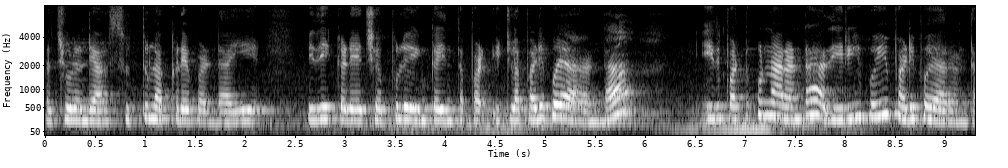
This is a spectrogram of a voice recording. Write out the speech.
అది చూడండి ఆ సుత్తులు అక్కడే పడ్డాయి. ఇది ఇక్కడే చెప్పులు ఇంకా ఇంత ప ఇట్లా పడిపోయారంట. ఇది పట్టుకున్నారంట అది ఇరిగిపోయి పడిపోయారంట.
